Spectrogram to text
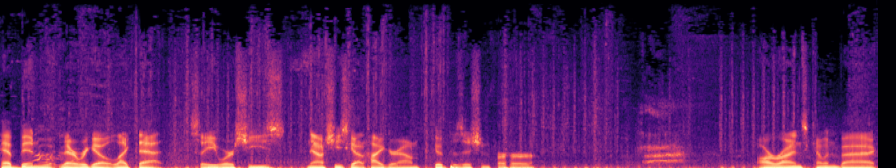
have been there we go like that. See where she's now she's got high ground, good position for her. Our Ryan's coming back.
